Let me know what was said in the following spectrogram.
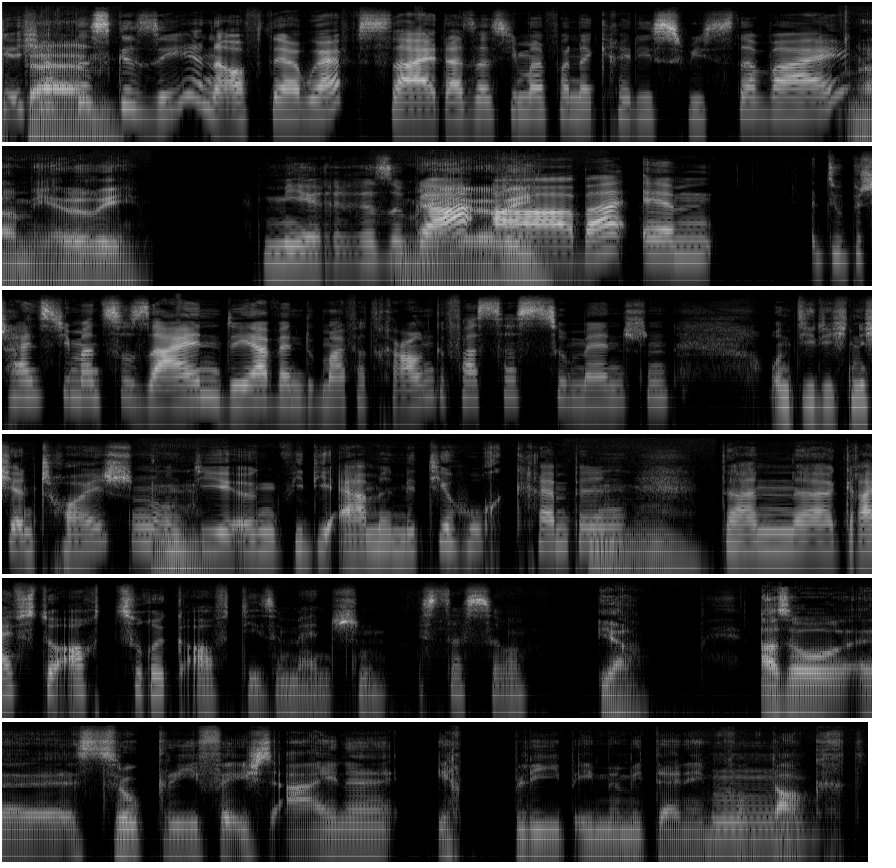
ich hab das ähm, gesehen auf der Website. Also ist jemand von der Credit Suisse dabei. Ja, mehrere. Mehrere sogar. Mehrere. Aber ähm, du bescheinst jemand zu sein, der, wenn du mal Vertrauen gefasst hast zu Menschen und die dich nicht enttäuschen Mhm. und die irgendwie die Ärmel mit dir hochkrempeln, dann äh, greifst du auch zurück auf diese Menschen. Ist das so? Ja. Also äh, das Zurückgreifen ist das eine, ich bleibe immer mit denen im Kontakt.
